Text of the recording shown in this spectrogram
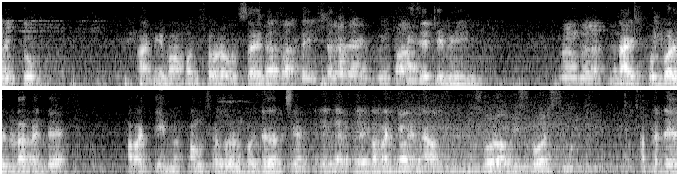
আলাইকুম। আমি মোহাম্মদ সৌরভ হোসেন বিজে টিভি নাইট ফুটবল টুর্নামেন্টে আমার টিম অংশগ্রহণ করতে যাচ্ছে। আমার টিমের নাম সৌরভ স্পোর্টস। আপনাদের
